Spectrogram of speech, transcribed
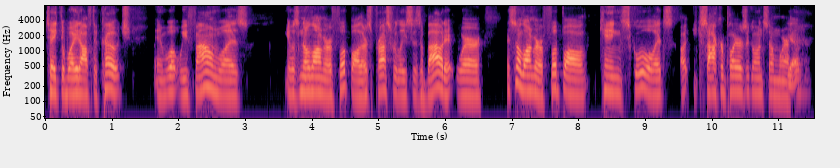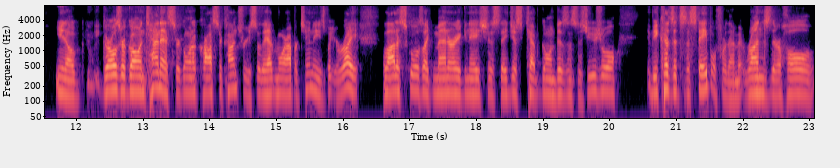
take the weight off the coach. And what we found was it was no longer a football. There's press releases about it where it's no longer a football king school. It's uh, soccer players are going somewhere. Yeah. You know, girls are going tennis, they're going across the country, so they have more opportunities. But you're right, a lot of schools like Mentor, Ignatius, they just kept going business as usual because it's a staple for them. It runs their whole,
